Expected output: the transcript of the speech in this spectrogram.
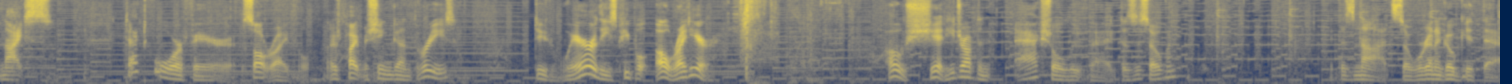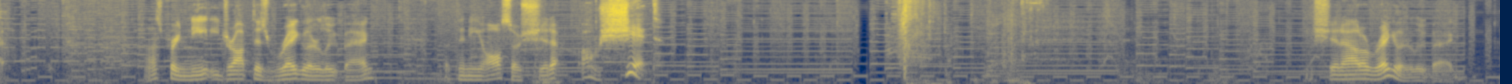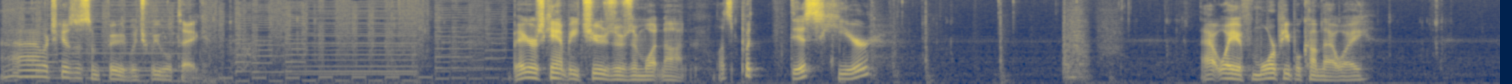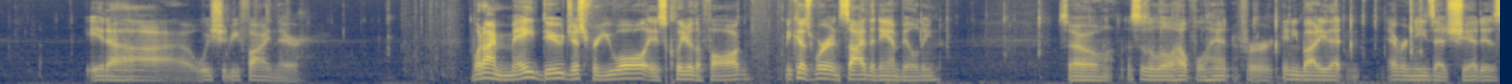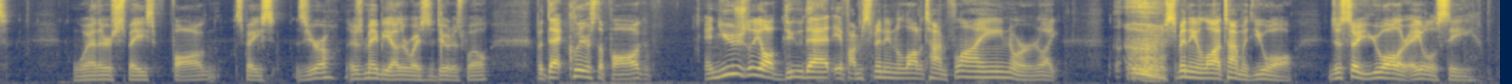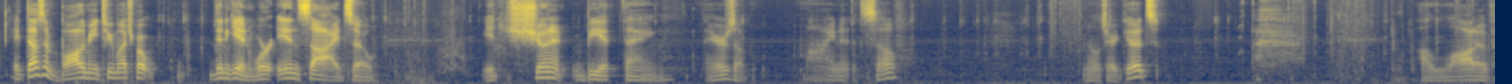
Nice. Tactical warfare. Assault rifle. There's pipe machine gun threes. Dude, where are these people? Oh, right here. Oh, shit. He dropped an actual loot bag. Does this open? It does not, so we're to go get that. That's pretty neat. He dropped his regular loot bag. But then he also shit up. Oh, shit! Shit out a regular loot bag. Uh, which gives us some food, which we will take. Beggars can't be choosers and whatnot. Let's put this here. That way, if more people come that way, it, uh, we should be fine there. What I may do just for you all is clear the fog, because we're inside the damn building. So, this is a little helpful hint for anybody that ever needs that shit is weather space fog space zero. There's maybe other ways to do it as well. But that clears the fog. And usually I'll do that if I'm spending a lot of time flying or like spending a lot of time with you all. Just so you all are able to see. It doesn't bother me too much, but then again, we're inside, so it shouldn't be a thing. There's a mine itself. Military goods. A lot of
